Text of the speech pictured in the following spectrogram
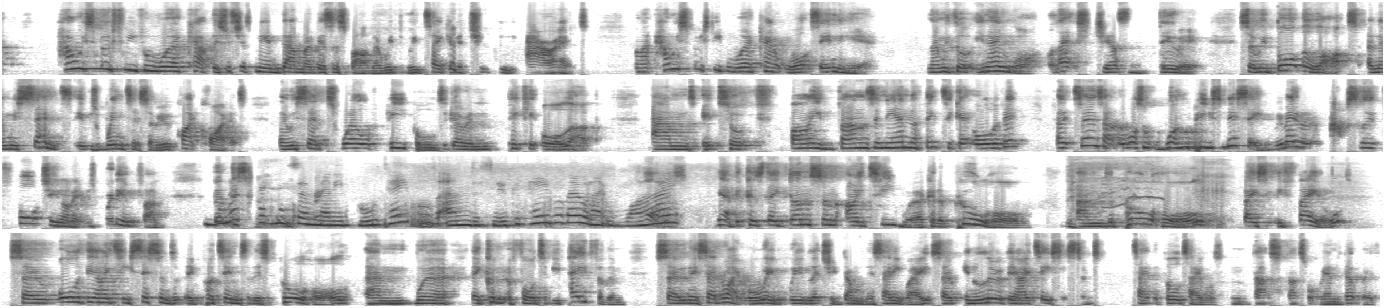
how are we supposed to even work out? This was just me and Dan, my business partner. We'd, we'd taken a cheeky hour out. I'm like, how are we supposed to even work out what's in here? And then we thought, you know what? Let's just do it. So we bought the lot and then we sent, it was winter, so we were quite quiet. Then we sent 12 people to go and pick it all up. And it took five vans in the end, I think, to get all of it. And it turns out there wasn't one piece missing. We made an absolute fortune on it. It was brilliant fun. But Why this have so many pool tables and a snooker table though? Like why? Yeah, because they'd done some IT work at a pool hall, and the pool hall basically failed. So all of the IT systems that they put into this pool hall um, were they couldn't afford to be paid for them. So they said, right, well we we've literally done this anyway. So in lieu of the IT systems, take the pool tables, and that's that's what we ended up with.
